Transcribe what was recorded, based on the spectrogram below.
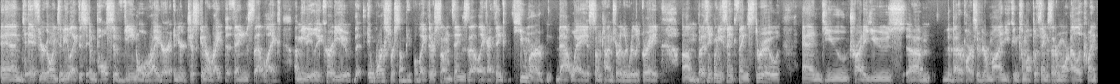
And if you're going to be like this impulsive venal writer and you're just going to write the things that like immediately occur to you, it works for some people. Like there's some things that like I think humor that way is sometimes really, really great. Um, but I think when you think things through and you try to use um, the better parts of your mind, you can come up with things that are more eloquent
